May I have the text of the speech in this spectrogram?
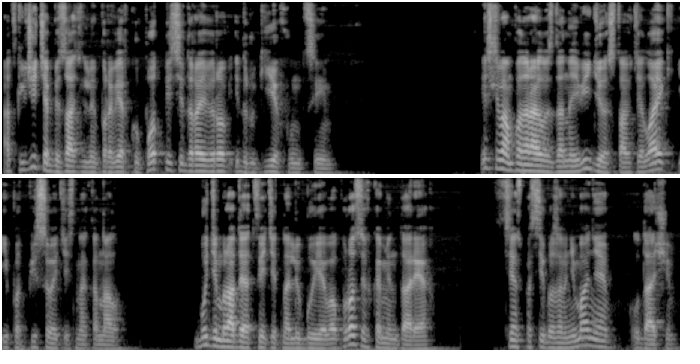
отключить обязательную проверку подписи драйверов и другие функции. Если вам понравилось данное видео, ставьте лайк и подписывайтесь на канал. Будем рады ответить на любые вопросы в комментариях. Всем спасибо за внимание, удачи!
